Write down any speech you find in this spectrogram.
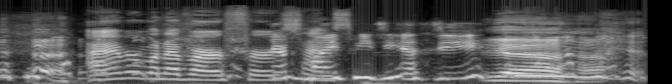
I remember one of our first There's my. PTSD. yeah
